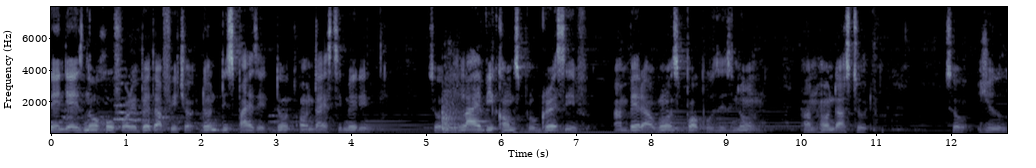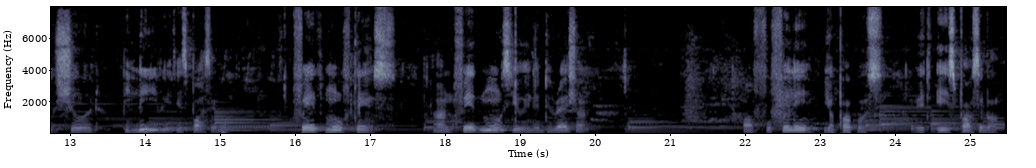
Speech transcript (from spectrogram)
then there is no hope for a better future. Don't despise it, don't underestimate it. So life becomes progressive and better once purpose is known and understood. So you should believe it is possible. Faith moves things, and faith moves you in the direction of fulfilling your purpose. It is possible.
